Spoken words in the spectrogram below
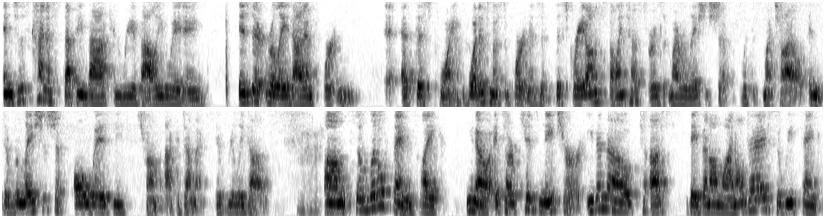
and just kind of stepping back and reevaluating is it really that important at this point? What is most important? Is it this grade on a spelling test or is it my relationship with my child? And the relationship always needs to trump academics. It really does. Mm-hmm. Um, so little things like, you know, it's our kids' nature, even though to us they've been online all day. So we think,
